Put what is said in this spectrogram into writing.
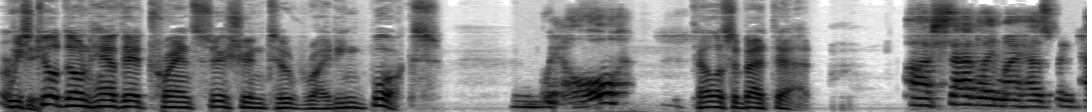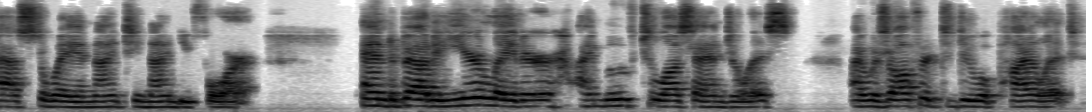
We still don't have that transition to writing books. Well, tell us about that. Uh, sadly, my husband passed away in 1994. And about a year later, I moved to Los Angeles I was offered to do a pilot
